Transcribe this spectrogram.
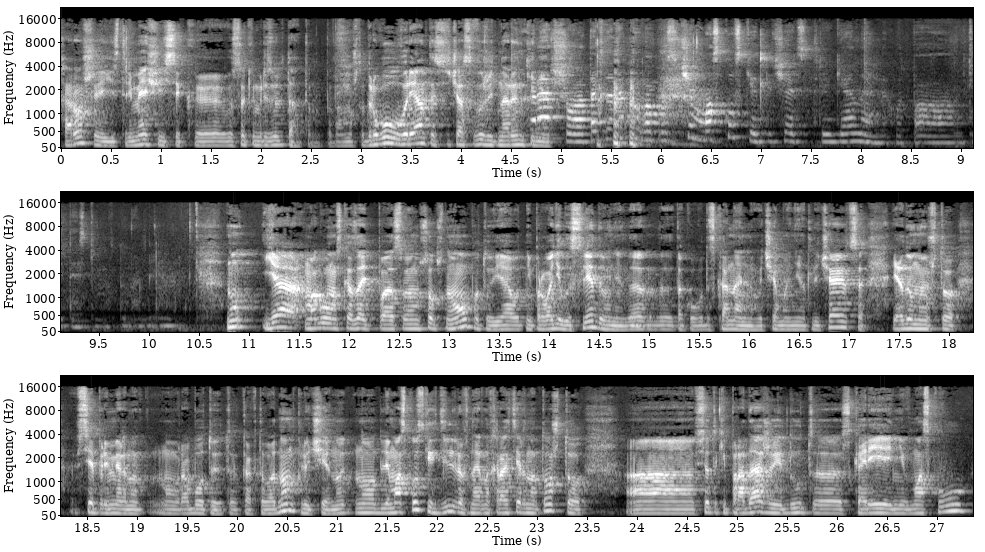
хорошие и стремящиеся к э, высоким результатам, потому что другого варианта сейчас выжить на рынке Хорошо, а тогда такой вопрос. Чем московские отличаются от региональных вот, по китайским автомобилям? Ну, я могу вам сказать по своему собственному опыту, я вот не проводил исследования да, такого досконального, чем они отличаются. Я думаю, что все примерно ну, работают как-то в одном ключе, но, но для московских дилеров, наверное, характерно то, что а, все-таки продажи идут э, скорее не в Москву,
